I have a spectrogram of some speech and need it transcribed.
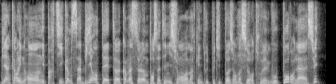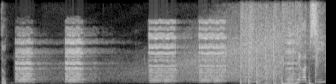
Bien, Caroline, on est parti comme ça, bien en tête, comme un seul homme pour cette émission. On va marquer une toute petite pause et on va se retrouver avec vous pour la suite. Thérapie,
